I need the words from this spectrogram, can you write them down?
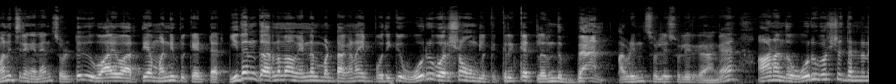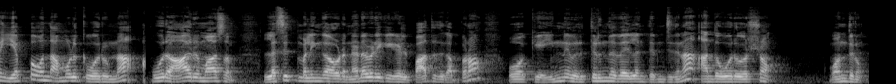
மன்னிச்சிருங்கன்னு சொல்லிட்டு வாய் வார்த்தையா மன்னிப்பு கேட்டார். இதன் காரணமா அவங்க என்ன பண்ணிட்டாங்கன்னா இப்போதைக்கு ஒரு வருஷம் உங்களுக்கு கிரிக்கெட்ல இருந்து பேன் அப்படின்னு சொல்லி சொல்லியிருக்காங்க ஆனா அந்த ஒரு வருஷ தண்டனை எப்போ வந்து அமலுக்கு வரும்னா ஒரு ஆறு மாசம் லசித் மலிங்காவோட நடவடிக்கைகள் பார்த்ததுக்கு அப்புறம் ஓகே இன்னும் இவர் திருந்த வேலைன்னு தெரிஞ்சதுன்னா அந்த ஒரு வருஷம் வந்துடும்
